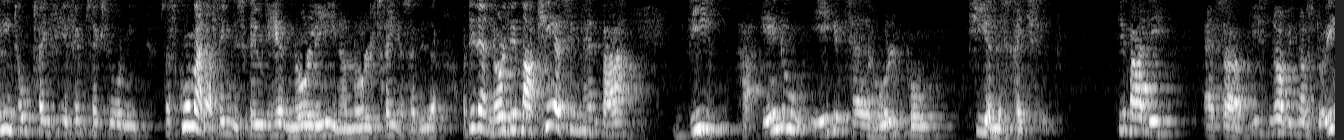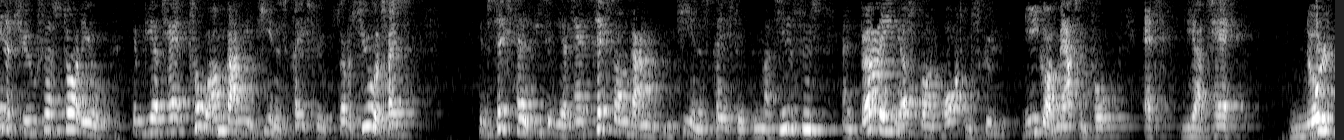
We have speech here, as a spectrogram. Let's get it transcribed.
1, 2, 3, 4, 5, 6, 7, 8, 9, så skulle man altså egentlig skrive det her 0, 1 og 0, 3 og så videre. Og det der 0, det markerer simpelthen bare, vi har endnu ikke taget hul på tiernes kredsløb. Det er bare det. Altså, når, vi, når der står 21, så står det jo, at vi har taget to omgange i tiernes kredsløb. Står der 67, Jamen sekstal viser, at vi har taget seks omgange i tiernes kredsløb. Men Martinus synes, man bør egentlig også for en ordens skyld lige gå opmærksom på, at vi har taget 0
